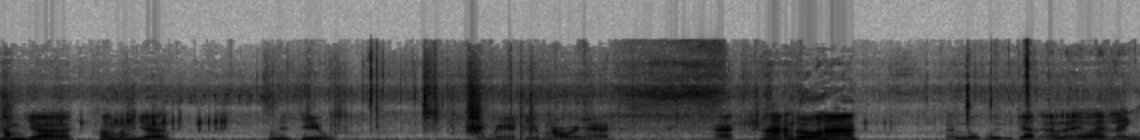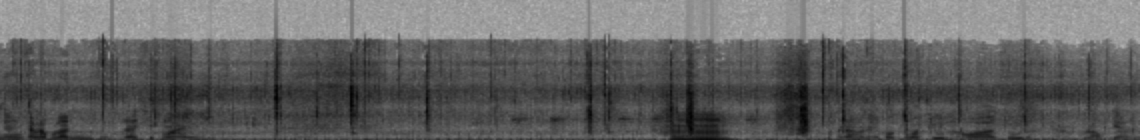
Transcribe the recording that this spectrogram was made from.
5 giờ rồi, hơn 5 giờ 5 giờ chiều cái me chịu không nổi cả nhà hả nữa hả anh nuốt miếng chết ăn Lấy, lẻ lấy, lấy cái lóc lên để xích ngoại. ừ. ừ. Ở đó hồi nãy có cái bắp chuối họ chuối đó. Lột ra.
